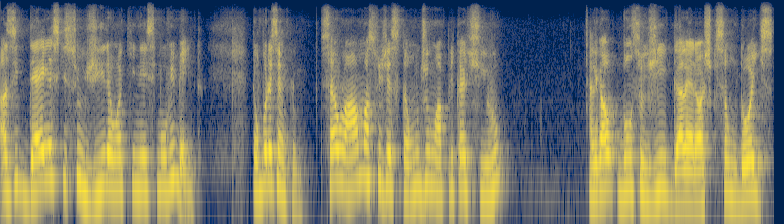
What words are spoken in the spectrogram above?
as ideias que surgiram aqui nesse movimento. Então, por exemplo, saiu lá uma sugestão de um aplicativo. É legal, vão surgir, galera, eu acho que são dois,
